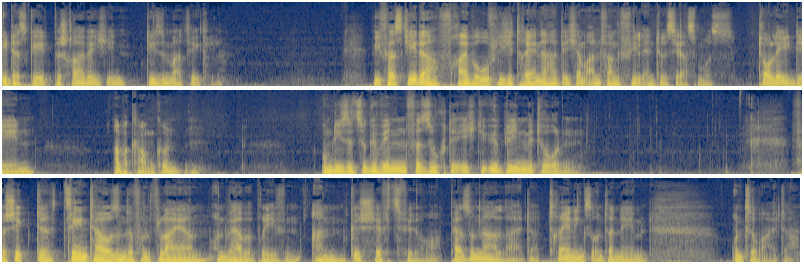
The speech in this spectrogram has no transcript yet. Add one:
Wie das geht, beschreibe ich in diesem Artikel. Wie fast jeder freiberufliche Trainer hatte ich am Anfang viel Enthusiasmus, tolle Ideen, aber kaum Kunden. Um diese zu gewinnen, versuchte ich die üblichen Methoden. Verschickte Zehntausende von Flyern und Werbebriefen an Geschäftsführer, Personalleiter, Trainingsunternehmen und so weiter.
